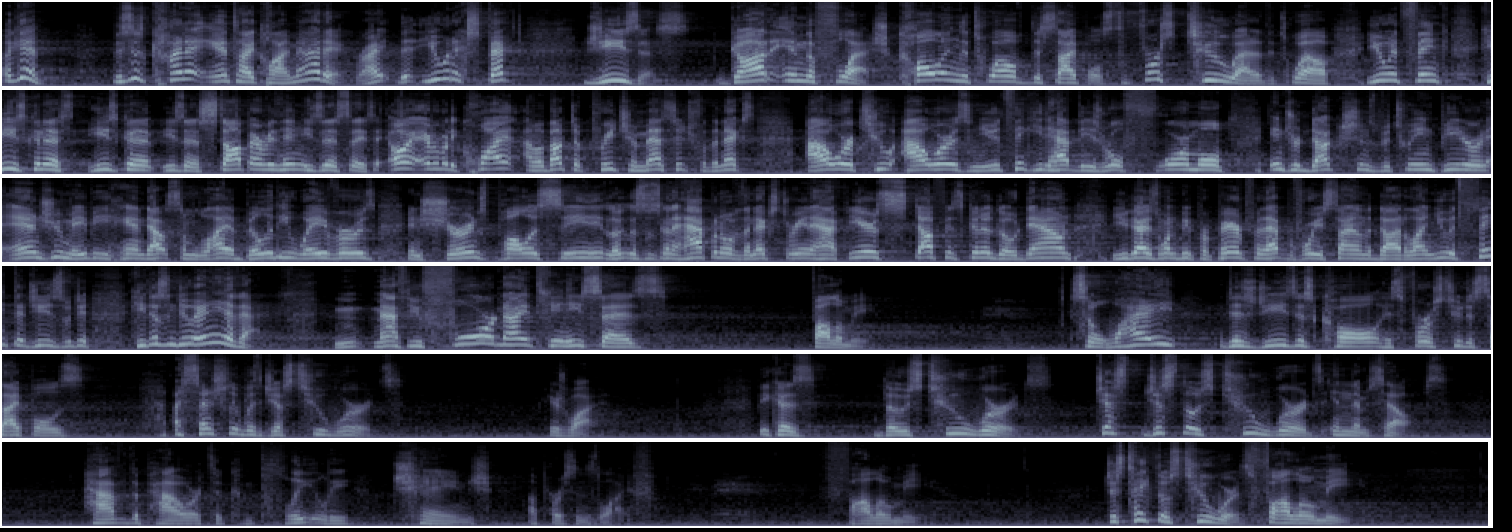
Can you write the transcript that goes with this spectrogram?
Again, this is kind of anticlimactic, right? That you would expect Jesus God in the flesh, calling the 12 disciples, the first two out of the 12, you would think he's gonna, he's gonna, he's gonna stop everything. He's gonna say, Oh, everybody quiet. I'm about to preach a message for the next hour, two hours. And you'd think he'd have these real formal introductions between Peter and Andrew, maybe hand out some liability waivers, insurance policy. Look, this is gonna happen over the next three and a half years. Stuff is gonna go down. You guys wanna be prepared for that before you sign on the dotted line. You would think that Jesus would do, he doesn't do any of that. Matthew 4 19, he says, Follow me. So, why does Jesus call his first two disciples essentially with just two words? Here's why. Because those two words, just, just those two words in themselves, have the power to completely change a person's life. Follow me. Just take those two words, follow me.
